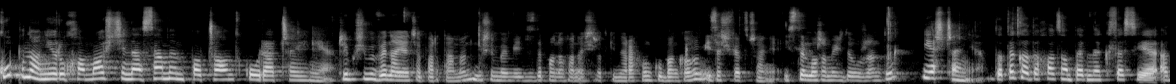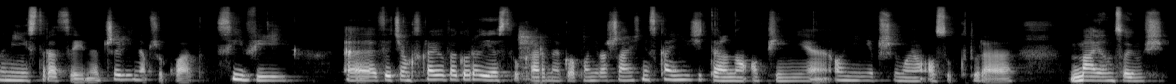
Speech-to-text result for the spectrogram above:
kupno nieruchomości na samym początku raczej nie. Czyli musimy wynająć apartament, musimy mieć zdeponowane środki na rachunku bankowym i zaświadczenie. I z tym możemy iść do urzędu? Jeszcze nie. Do tego dochodzą pewne kwestie administracyjne, czyli na przykład CV, e, wyciąg z Krajowego Rejestru Karnego, ponieważ trzeba mieć nieskazitelną opinię. Oni nie przyjmują osób, które mają coś,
